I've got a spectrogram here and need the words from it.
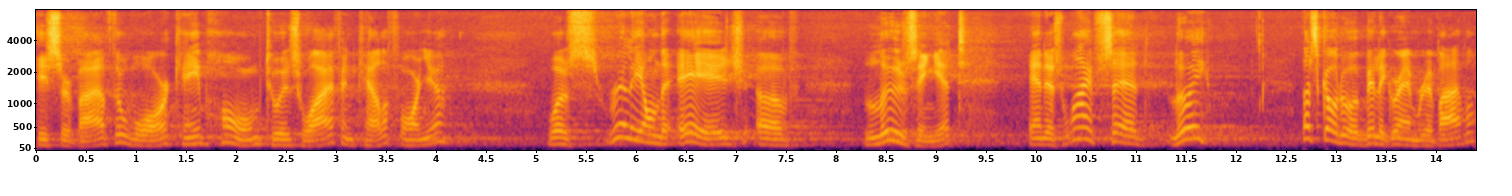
He survived the war, came home to his wife in California, was really on the edge of losing it. And his wife said, Louis, let's go to a Billy Graham revival.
